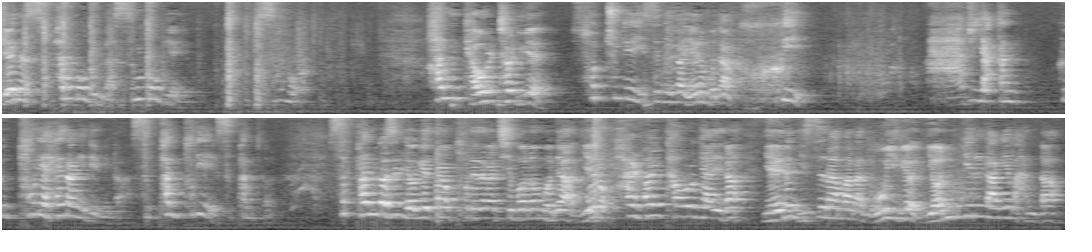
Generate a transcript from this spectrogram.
얘는 습한목입니다. 습목이에요. 습목. 한 겨울철 위에 소축에 있으니까 얘는 뭐냐? 거의 아주 약간 그 풀에 해당이 됩니다. 습한 풀이에요. 습한 것. 습한 것을 여기에다가 풀에다가 집어넣으면 뭐냐? 얘는 활활 타오르게 아니라 얘는 있으나마나 오히려 연기를 나게 한다.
